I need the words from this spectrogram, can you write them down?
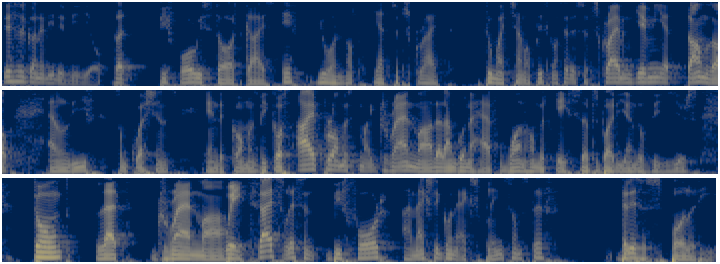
this is gonna be the video. But before we start, guys, if you are not yet subscribed to my channel, please consider subscribing, give me a thumbs up, and leave some questions in the comments because I promised my grandma that I'm gonna have 100k subs by the end of the years. Don't let grandma wait. Guys, listen, before I'm actually gonna explain some stuff, there is a spoiler here.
